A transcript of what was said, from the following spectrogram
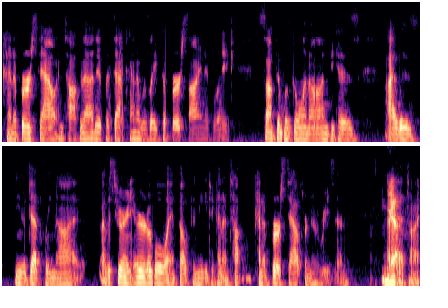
kind of burst out and talk about it, but that kind of was like the first sign of like something was going on because I was, you know, definitely not. I was feeling irritable and felt the need to kind of talk, kind of burst out for no reason yeah. at that time.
